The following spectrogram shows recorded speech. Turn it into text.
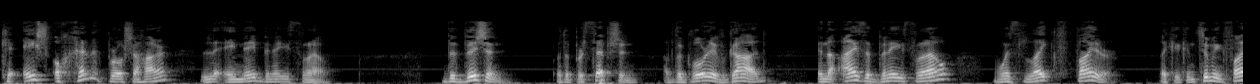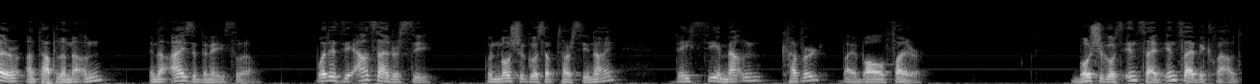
ke'esh ochelet broshahar le'enei bnei Israel. The vision, or the perception of the glory of God in the eyes of bnei Israel was like fire, like a consuming fire on top of the mountain in the eyes of bnei Israel. What does the outsider see when Moshe goes up to Har Sinai? they see a mountain covered by a ball of fire. Moshe goes inside, inside the cloud.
